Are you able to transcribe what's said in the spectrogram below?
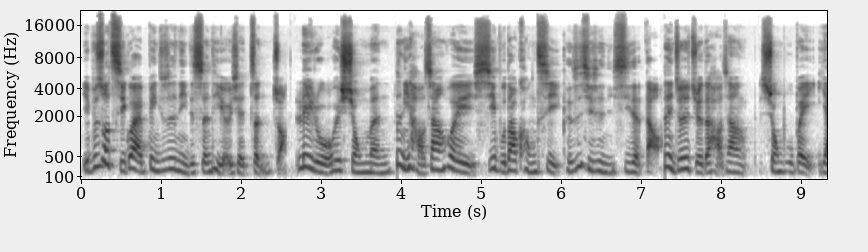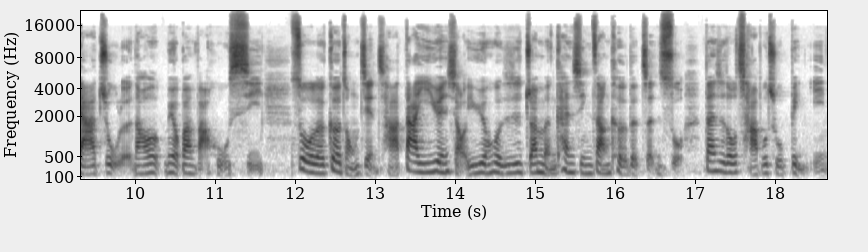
也不是说奇怪的病，就是你的身体有一些症状。例如，我会胸闷，是你好像会吸不到空气，可是其实你吸得到，那你就是觉得好像胸部被压住了，然后没有办法呼吸。做了各种检查，大医院、小医院，或者是专门看心脏科的诊所，但是都查不出病因。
